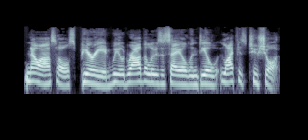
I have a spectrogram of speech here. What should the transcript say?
no assholes, period. We would rather lose a sale than deal. Life is too short.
